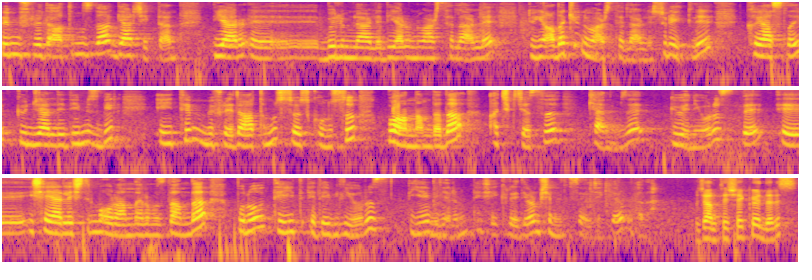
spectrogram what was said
ve müfredatımız da gerçekten diğer e, bölümlerle, diğer üniversitelerle, dünyadaki üniversitelerle sürekli kıyaslayıp güncellediğimiz bir eğitim müfredatımız söz konusu. Bu anlamda da açıkçası kendimize güveniyoruz ve e, işe yerleştirme oranlarımızdan da bunu teyit edebiliyoruz diyebilirim. Teşekkür ediyorum. Şimdilik söyleyeceklerim bu kadar. Hocam teşekkür ederiz.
